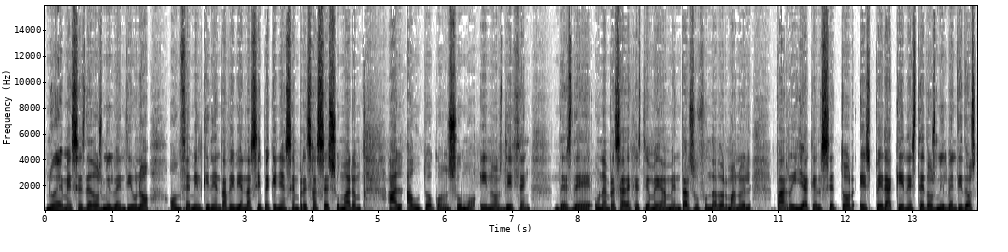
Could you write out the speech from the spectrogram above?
nueve meses de 2021, 11.500 viviendas y pequeñas empresas se sumaron al autoconsumo. Y nos dicen desde una empresa de gestión medioambiental, su fundador Manuel Parrilla, que el sector espera que en este 2022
